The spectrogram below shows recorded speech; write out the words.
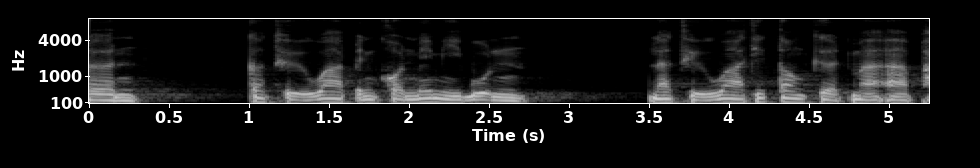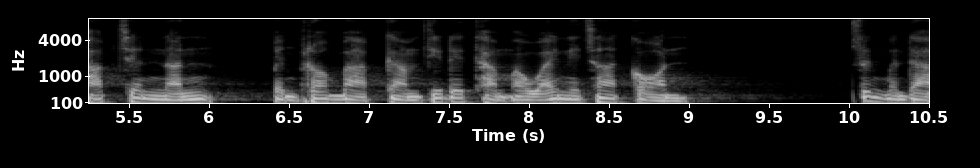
ริญ ก็ถือว่าเป็นคนไม่มีบุญ และถือว่าที่ต้องเกิดมาอาภัพเช่นนั้น เป็นเพราะบาปกรรมที่ได้ทำเอาไว้ในชาติก่อน ซึ่งบรรดา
